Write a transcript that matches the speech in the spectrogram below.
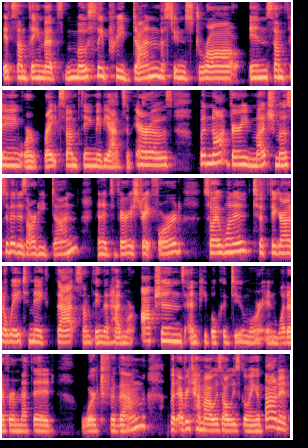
It's something that's mostly pre done. The students draw in something or write something, maybe add some arrows, but not very much. Most of it is already done and it's very straightforward. So I wanted to figure out a way to make that something that had more options and people could do more in whatever method worked for them. But every time I was always going about it,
